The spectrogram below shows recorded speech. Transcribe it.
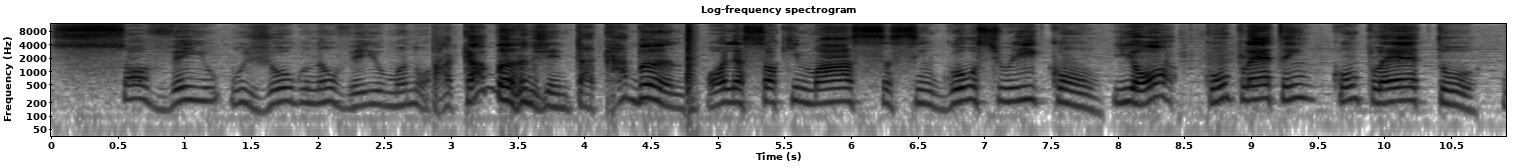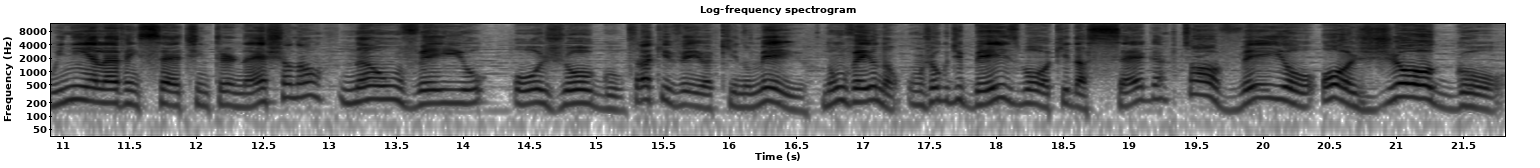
Só veio o jogo, não veio o manual. Tá acabando, gente, tá acabando. Olha só que massa, assim, Ghost Recon. E ó, completo, hein? Completo. Winning Eleven 7 International. Não veio o jogo. Será que veio aqui no meio? Não veio não. Um jogo de beisebol aqui da SEGA. Só veio o jogo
